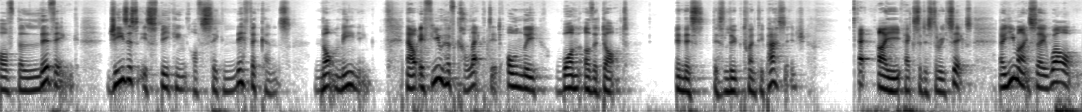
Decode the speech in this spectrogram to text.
of the living. Jesus is speaking of significance, not meaning. Now, if you have collected only one other dot in this, this Luke 20 passage, eh, i.e., Exodus 3 6, now you might say, well,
